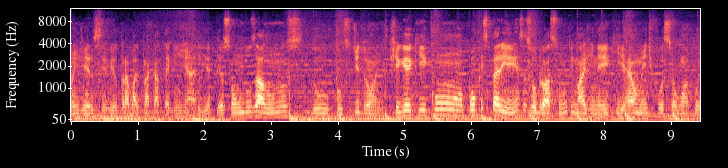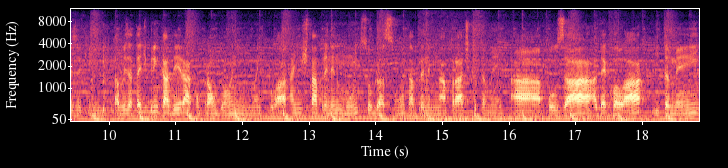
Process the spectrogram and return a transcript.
engenheiro civil, trabalho para a Catec Engenharia. Eu sou um dos alunos do curso de drone. Cheguei aqui com pouca experiência sobre o assunto, imaginei que realmente fosse alguma coisa que, talvez até de brincadeira, a comprar um drone e manipular. A gente está aprendendo muito sobre o assunto, tá aprendendo na prática também, a pousar, a decolar e também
